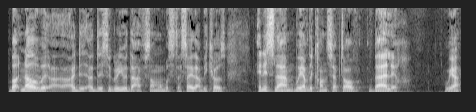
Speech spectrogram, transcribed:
But no, I, I I disagree with that. If someone was to say that, because in Islam we have the concept of baligh. Yeah,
